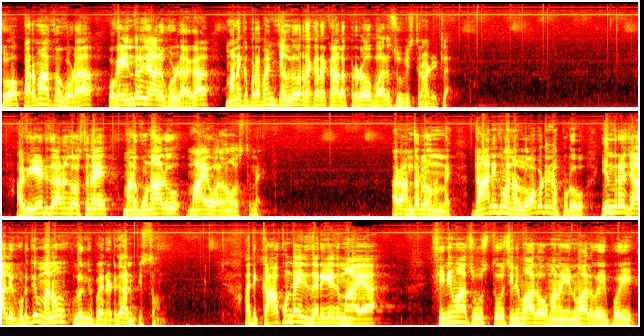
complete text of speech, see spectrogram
సో పరమాత్మ కూడా ఒక ఇంద్రజాలకుడిలాగా మనకి ప్రపంచంలో రకరకాల ప్రలోభాలు చూపిస్తున్నాడు ఇట్లా. అవి ఏటి దారంగా వస్తున్నాయి? మన గుణాలు మాయ వలన వస్తున్నాయి. అవి అందరిలోనూ ఉన్నాయి. దానికి మనం లోబడినప్పుడు ఇంద్రజాలికుడికి మనం లొంగిపోయినట్టుగా అనిపిస్తోంది. అది కాకుండా ఇది జరిగేది మాయ. సినిమా చూస్తూ సినిమాలో మనం ఇన్వాల్వ్ అయిపోయి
